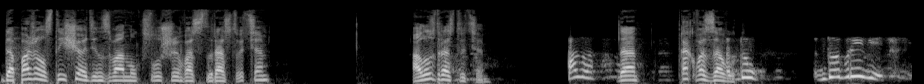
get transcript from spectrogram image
Да, пожалуйста, еще один звонок. Слушаем вас. Здравствуйте. Алло, здравствуйте. Алло, Да. Как вас зовут? Добрый вечер.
